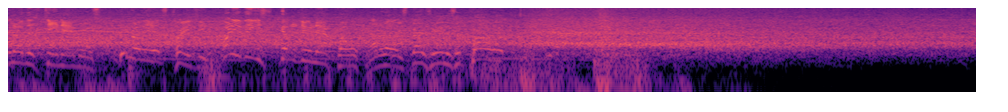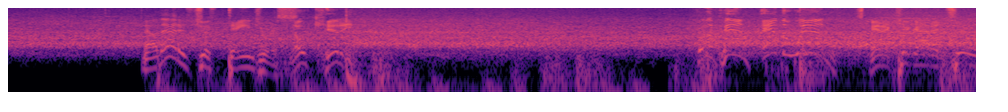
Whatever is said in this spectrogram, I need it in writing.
You know this Dean Ambrose. He really is crazy. What do you think he's going to do now, Cole? I don't know. He's measuring his opponent. Now that is just dangerous. No kidding. For the pin and the win. And a kick out at two.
